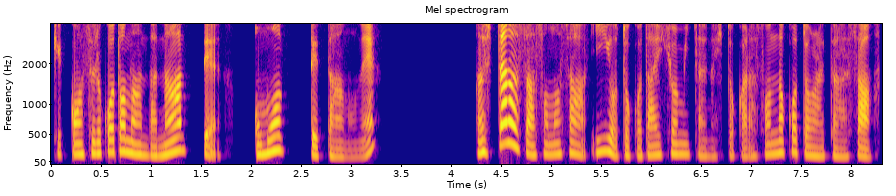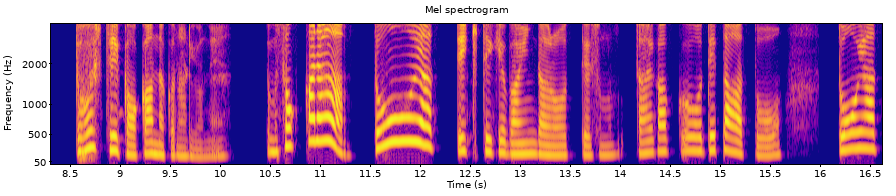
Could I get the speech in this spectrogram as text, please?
結婚することなんだなって思ってたのね。そしたらさ、そのさ、いい男代表みたいな人からそんなこと言われたらさ、どうしていいかわかんなくなるよね。でもそっからどうやって生きていけばいいんだろうってその大学を出た後どうやっ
